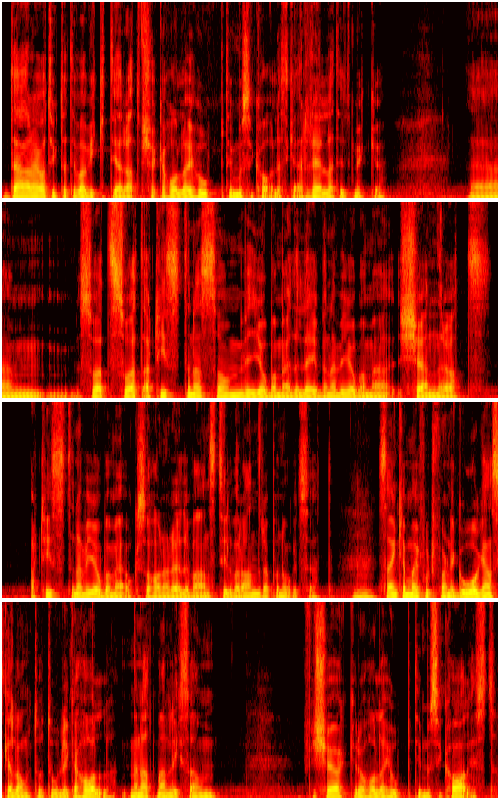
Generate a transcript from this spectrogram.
där har jag tyckt att det var viktigare att försöka hålla ihop det musikaliska relativt mycket. Um, så, att, så att artisterna som vi jobbar med, eller labeln vi jobbar med, känner att artisterna vi jobbar med också har en relevans till varandra på något sätt. Mm. Sen kan man ju fortfarande gå ganska långt åt olika håll, men att man liksom försöker att hålla ihop det musikaliskt.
